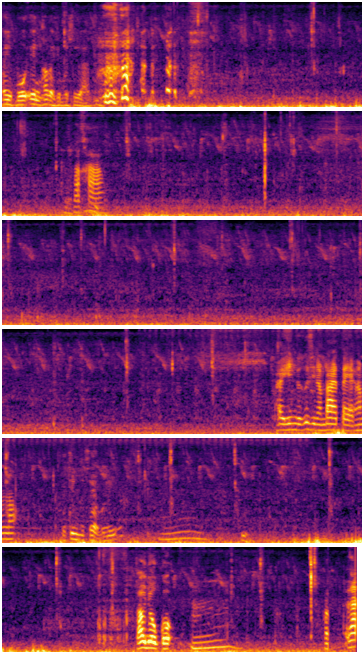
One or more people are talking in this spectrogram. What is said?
ไอ้โบเอ็นเขากับชิบเสือมีปลาคางใครเห็นก็คือสีน้ำลายแตกน้ำเนาะไปกินแซ่บวันนี้อืมเต้าโยโกะอืมเว ลา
